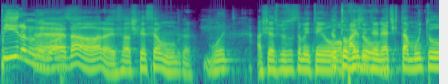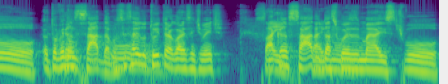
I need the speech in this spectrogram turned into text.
pira no É, negócio. da hora. Isso- Acho que esse é o mundo, cara. Muito. Acho que as pessoas também têm uma parte da internet que tá muito Eu tô vendo um- cansada. Você um- saiu do Twitter agora recentemente? Saí, tá cansado saí das com- coisas mais, tipo,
